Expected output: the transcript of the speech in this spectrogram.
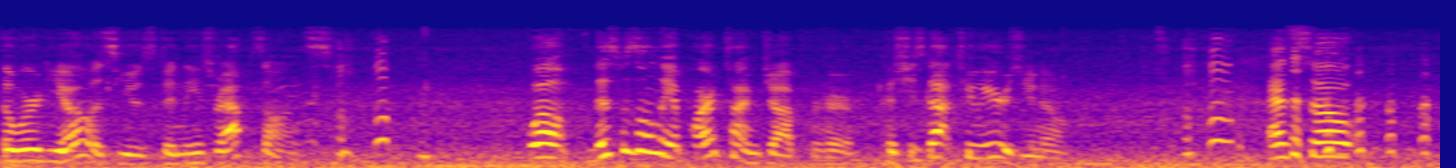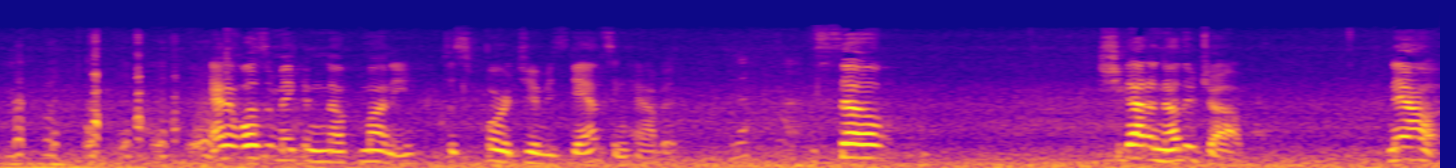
the word yo is used in these rap songs. Well, this was only a part-time job for her because she's got two ears, you know. And so, and it wasn't making enough money to support Jimmy's dancing habit. So, she got another job. Now,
